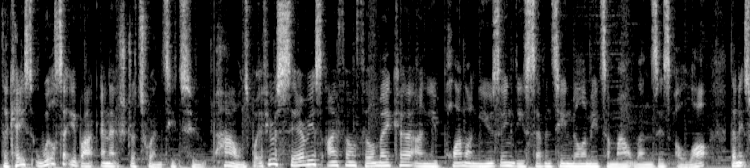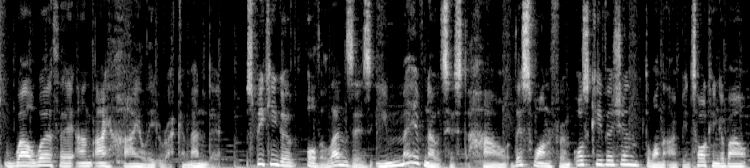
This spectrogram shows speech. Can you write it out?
The case will set you back an extra £22, but if you're a serious iPhone filmmaker and you plan on using these 17mm mount lenses a lot, then it's well worth it and I highly recommend it. Speaking of other lenses, you may have noticed how this one from USKEYVISION, the one that I've been talking about,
